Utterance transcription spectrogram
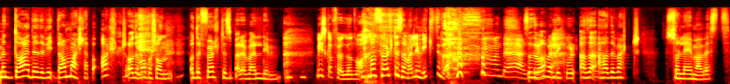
Men da, det det, da må jeg slippe alt. Og det var bare sånn Og det føltes bare veldig Vi skal følge nå. Man følte seg veldig viktig, da. Jo, men det er Så det var veldig cool. Altså, jeg hadde vært så lei meg hvis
